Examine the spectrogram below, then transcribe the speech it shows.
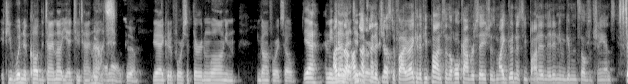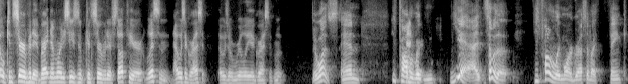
if you wouldn't have called the timeout, you had two timeouts. Yeah, yeah I could have forced a third and long and, and gone for it. So yeah, I mean, I don't know. I'm not work. trying to justify, right? Because if he punts, and the whole conversation is, my goodness, he punted, and they didn't even give themselves a chance. So conservative, right? Number one, see some conservative stuff here. Listen, that was aggressive. That was a really aggressive move. It was, and he's probably, yeah, some of the, he's probably more aggressive, I think,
